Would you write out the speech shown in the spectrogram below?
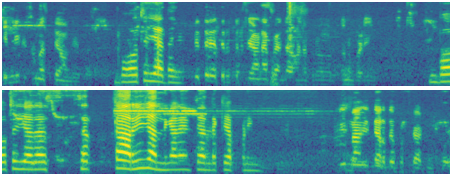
ਕਿੰਨੀ ਕੁ ਸਮੱਸਿਆ ਆਉਂਦੀ ਹੈ ਬਹੁਤ ਜ਼ਿਆਦਾ ਜੀ। ਕਿਤੇ ਇੱਧਰ ਉੱਧਰ ਜਾਣਾ ਪੈਂਦਾ ਹੁਣ ਫਿਰ ਔਰਤਾਂ ਨੂੰ ਬੜੀ? ਬਹੁਤ ਜ਼ਿਆਦਾ ਘਰ ਹੀ ਜਾਂਦੀਆਂ ਨੇ ਚੱਲ ਕੇ ਆਪਣੀ। ਕੀ ਮੰਗ ਕਰਦੇ ਪ੍ਰਸ਼ਾਸਨ ਕੋਲ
